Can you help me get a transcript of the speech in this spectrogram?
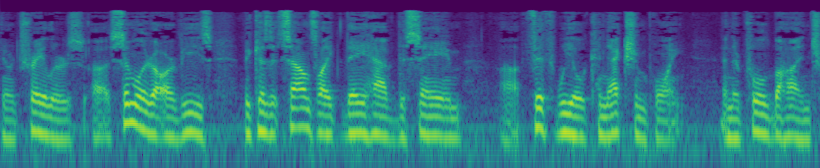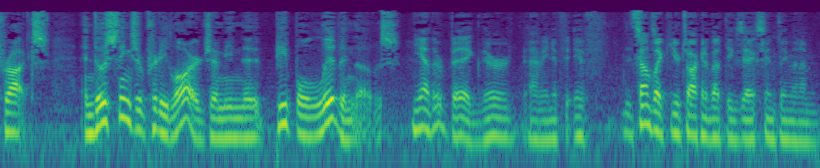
you know trailers, uh, similar to RVs, because it sounds like they have the same uh, fifth wheel connection point, and they're pulled behind trucks. And those things are pretty large. I mean, the people live in those. Yeah, they're big. They're. I mean, if if it sounds like you're talking about the exact same thing that I'm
